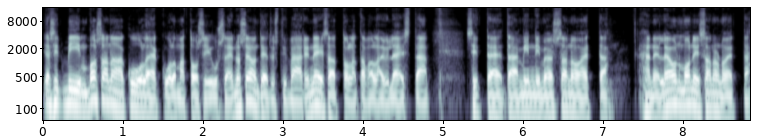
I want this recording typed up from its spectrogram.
Ja sitten bimbo-sanaa kuulee kuulemma tosi usein. No se on tietysti väärin, ei saa tuolla tavalla yleistää. Sitten tämä Minni myös sanoo, että hänelle on moni sanonut, että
